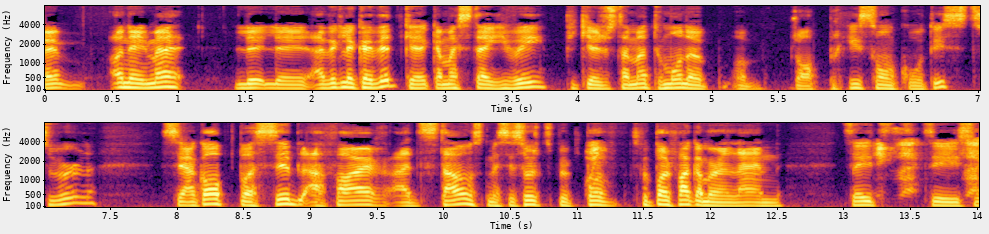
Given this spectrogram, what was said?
Ben, honnêtement, le, le, avec le COVID, que, comment c'est arrivé, puis que justement tout le monde a, a genre pris son côté, si tu veux, là, c'est encore possible à faire à distance, mais c'est sûr que tu peux pas, tu peux pas le faire comme un land. Tu sais, tu- Exact.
